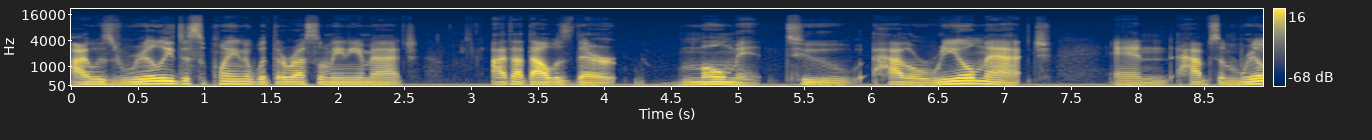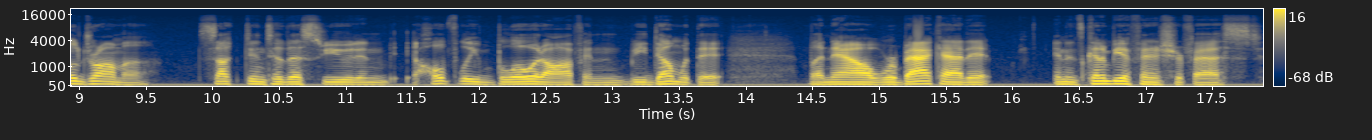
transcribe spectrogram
I was really disappointed with the WrestleMania match. I thought that was their moment to have a real match and have some real drama sucked into this feud and hopefully blow it off and be done with it. But now we're back at it, and it's going to be a finisher fest.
